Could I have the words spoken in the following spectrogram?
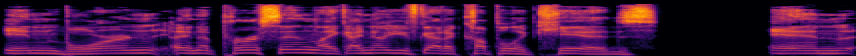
inborn in a person? Like, I know you've got a couple of kids, and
